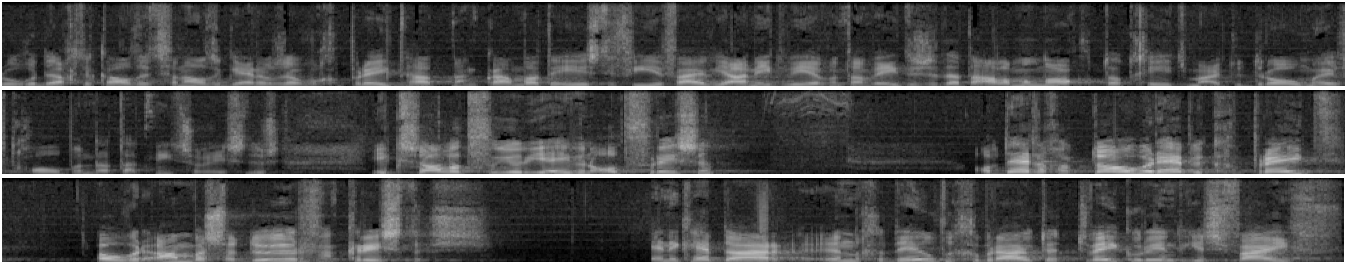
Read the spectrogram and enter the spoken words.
Vroeger dacht ik altijd van als ik ergens over gepreekt had, dan kan dat de eerste vier, vijf jaar niet weer, want dan weten ze dat allemaal nog. Dat Geertje me uit de droom heeft geholpen dat dat niet zo is. Dus ik zal het voor jullie even opfrissen. Op 30 oktober heb ik gepreekt over ambassadeur van Christus. En ik heb daar een gedeelte gebruikt uit 2 Korintiërs 5.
